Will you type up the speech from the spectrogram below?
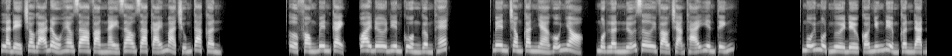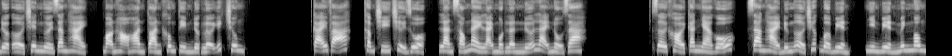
là để cho gã đầu heo da vàng này giao ra cái mà chúng ta cần. Ở phòng bên cạnh, Wider điên cuồng gầm thét. Bên trong căn nhà gỗ nhỏ, một lần nữa rơi vào trạng thái yên tĩnh. Mỗi một người đều có những điểm cần đạt được ở trên người Giang Hải, bọn họ hoàn toàn không tìm được lợi ích chung. Cãi vã, thậm chí chửi rủa, làn sóng này lại một lần nữa lại nổ ra. Rời khỏi căn nhà gỗ, Giang Hải đứng ở trước bờ biển, nhìn biển mênh mông,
